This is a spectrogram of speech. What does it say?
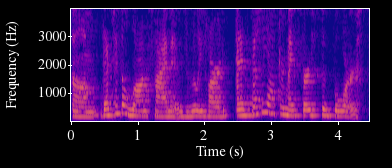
um, that took a long time and it was really hard. And especially after my first divorce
